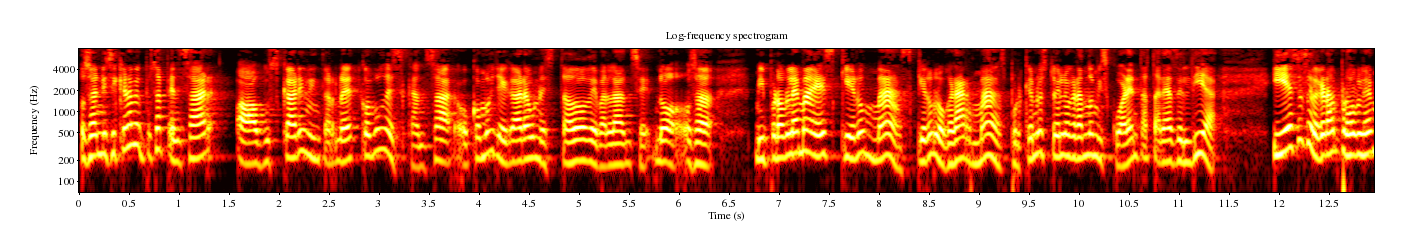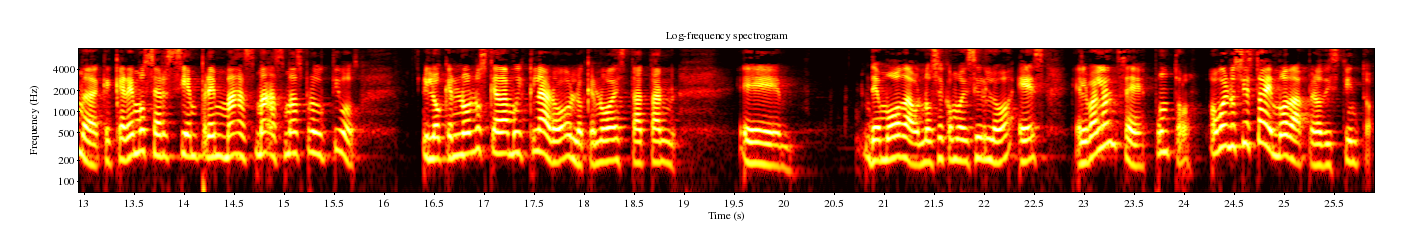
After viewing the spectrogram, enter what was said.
o sea, ni siquiera me puse a pensar, a buscar en internet cómo descansar o cómo llegar a un estado de balance. No, o sea, mi problema es quiero más, quiero lograr más. ¿Por qué no estoy logrando mis 40 tareas del día? Y ese es el gran problema, que queremos ser siempre más, más, más productivos. Y lo que no nos queda muy claro, lo que no está tan eh, de moda o no sé cómo decirlo, es el balance, punto. O bueno, sí está de moda, pero distinto.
